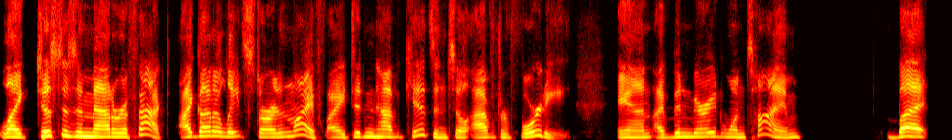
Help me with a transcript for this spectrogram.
like just as a matter of fact. I got a late start in life. I didn't have kids until after 40. And I've been married one time, but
